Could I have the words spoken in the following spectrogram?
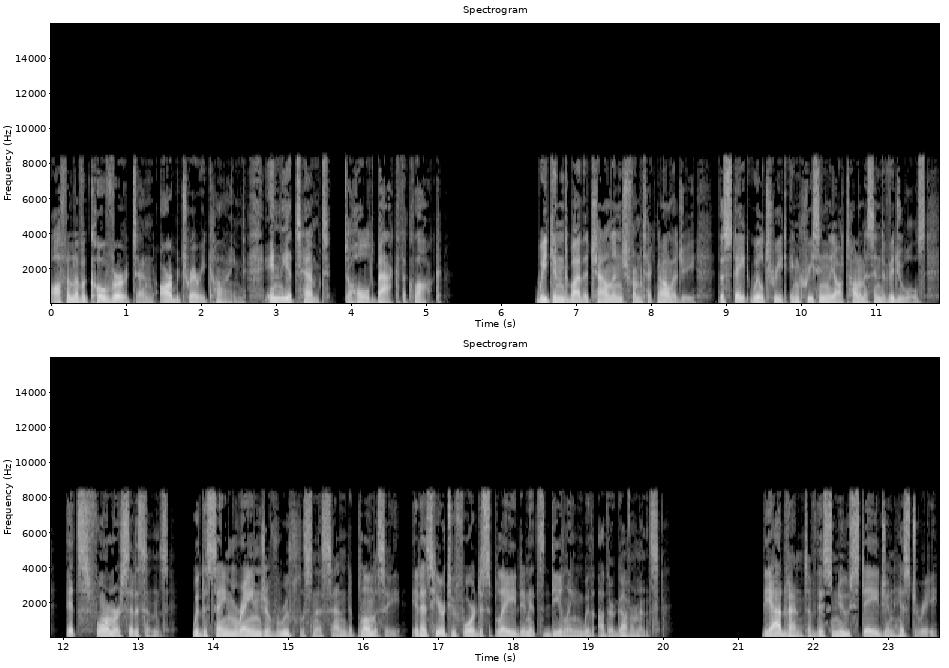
often of a covert and arbitrary kind, in the attempt to hold back the clock. Weakened by the challenge from technology, the state will treat increasingly autonomous individuals, its former citizens, with the same range of ruthlessness and diplomacy it has heretofore displayed in its dealing with other governments. The advent of this new stage in history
